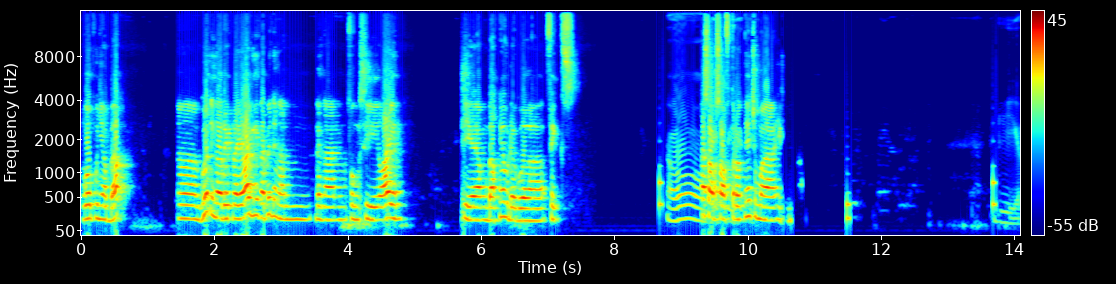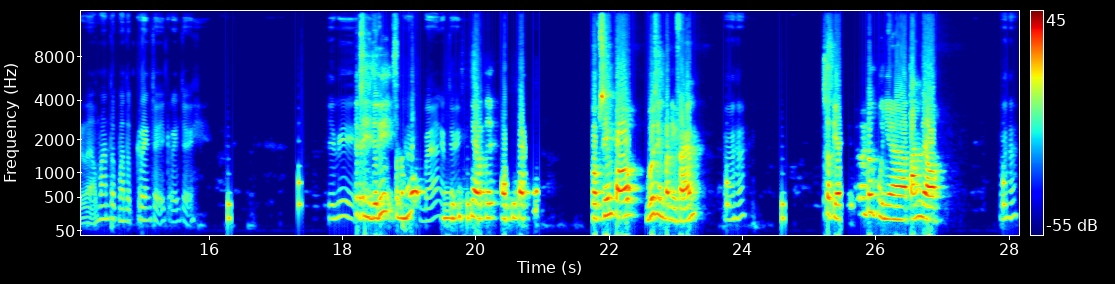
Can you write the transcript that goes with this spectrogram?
Gue punya bug, eh, gue tinggal replay lagi tapi dengan dengan fungsi lain. Si yang bugnya udah gue fix. Oh. Nah, source of truth-nya cuma Gila, mantep mantep keren coy, keren coy. Ini sih. Jadi sebenarnya banget arti- arsitektur cukup simple. Gue simpen event, Aha, setiap event tuh punya tanggal, aha.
